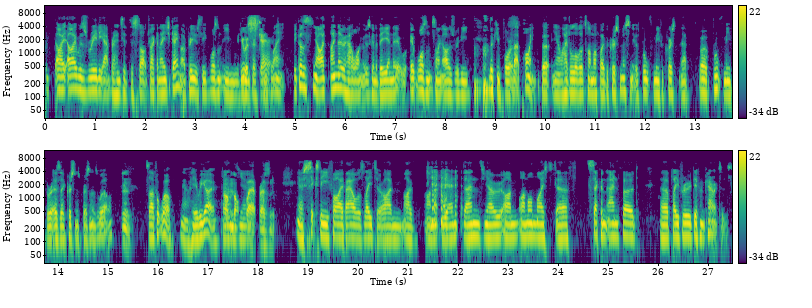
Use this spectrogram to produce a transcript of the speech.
mean, I, I was really apprehensive to start Dragon Age game. I previously wasn't even really You were interested scared. in playing because you know I, I know how long it was going to be, and it it wasn't something I was really looking for at that point. But you know, I had a lot of time off over Christmas, and it was brought for me for Chris, uh, well, brought for me for as a Christmas present as well. Mm. So I thought, well, now here we go. I'm And, not you know, player present. You know, 65 hours later, I'm, I've, I'm at the end and, you know, I'm, I'm on my, uh, second and third, uh, playthrough of different characters.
